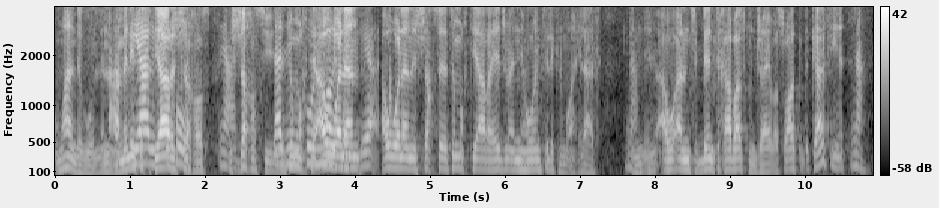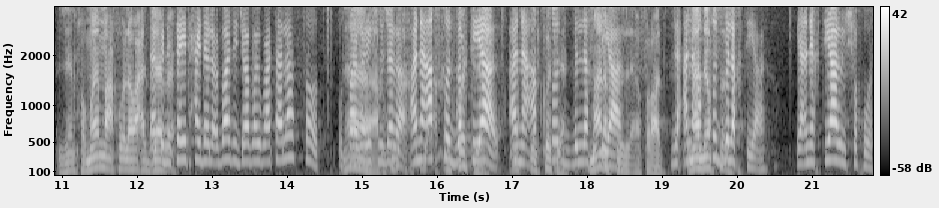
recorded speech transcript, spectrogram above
وهذا أقول ان عملية اختيار اختيار الشخوص. الشخص يعني الشخص يتم اختيار اولا اولا الشخص يتم اختياره يجب أن هو يمتلك المؤهلات نعم. أو انت بانتخاباتكم جايب أصوات كافية نعم. زين خو ما معقوله واحد لكن جايب السيد حيدر العبادي جاب 4000 صوت وصار رئيس وزراء أنا أقصد. باختيار أنا. أقصد ما نقصد بالاختيار الأفراد لا أنا أقصد بالاختيار يعني اختيار الشخوص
